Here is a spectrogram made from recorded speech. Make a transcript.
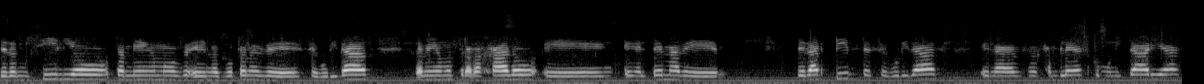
de domicilio, también hemos en los botones de seguridad, también hemos trabajado en, el tema de, de dar tips de seguridad en las asambleas comunitarias,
